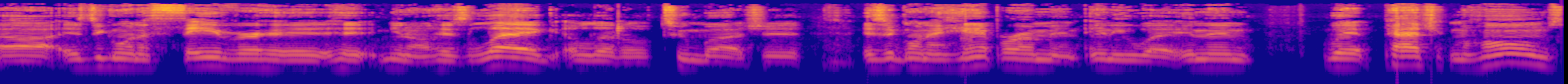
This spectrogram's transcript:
Uh, is he going to favor his, his, you know, his leg a little too much? Is it going to hamper him in any way? And then with Patrick Mahomes,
